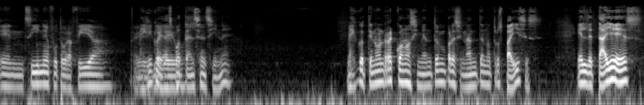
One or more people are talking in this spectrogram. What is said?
en cine, fotografía. eh, México ya es potencia en cine. México tiene un reconocimiento impresionante en otros países. El detalle es,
